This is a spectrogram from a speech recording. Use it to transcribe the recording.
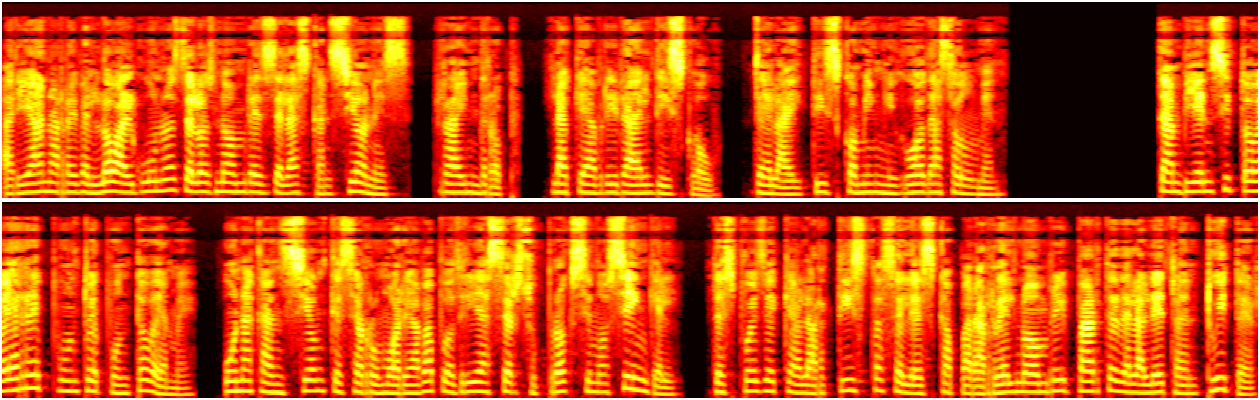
Ariana reveló algunos de los nombres de las canciones, Raindrop, la que abrirá el disco, The Light is Coming y Goda Omen. También citó R.E.M., una canción que se rumoreaba podría ser su próximo single, después de que al artista se le escapara el nombre y parte de la letra en Twitter.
